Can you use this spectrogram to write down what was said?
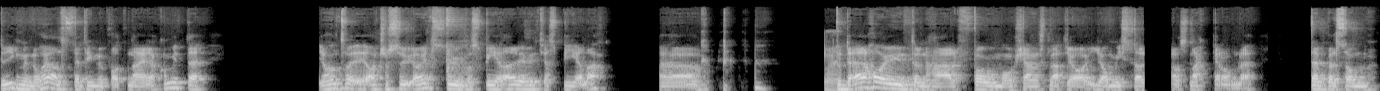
betyg, men då har jag alltid in mig på att nej, jag kommer inte jag, har inte, jag, är inte sugen på att spela det, vill inte jag spela. Nej. så där har jag ju inte den här FOMO-känslan att jag, jag missar de snackar om det. Till exempel som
